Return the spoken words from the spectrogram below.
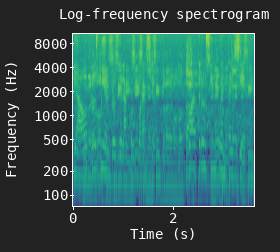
y a otros miembros de la corporación. 4.57.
